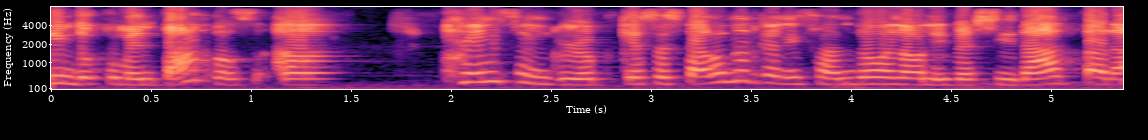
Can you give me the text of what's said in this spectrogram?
indocumentados a Crimson Group que se estaban organizando en la universidad para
